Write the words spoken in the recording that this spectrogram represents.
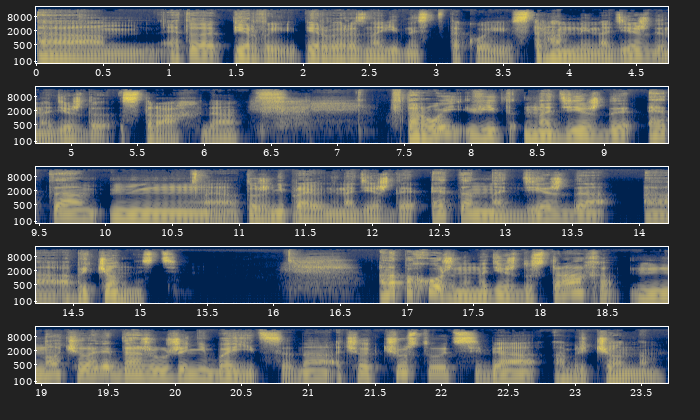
Это первый, первая разновидность такой странной надежды, надежда-страх, да. Второй вид надежды – это э, тоже неправильной надежды, это надежда а, обреченность. Она похожа на надежду страха, но человек даже уже не боится, да, а человек чувствует себя обреченным.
